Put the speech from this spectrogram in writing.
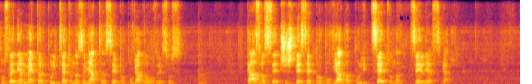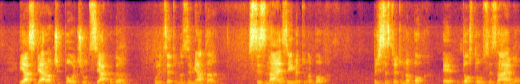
последния метър по лицето на земята се е проповядвало за Исус. Казва се, че ще се проповядва по лицето на целия свят. И аз вярвам, че повече от всякога по лицето на земята се знае за името на Бог, присъствието на Бог е доста осезаемо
